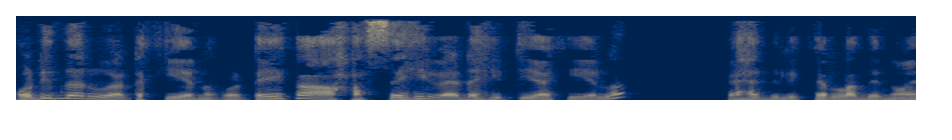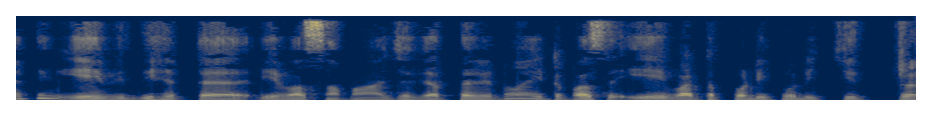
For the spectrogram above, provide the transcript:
පොඩි දරුවට කියනකොට ඒක අහසෙහි වැඩ හිටියා කියලා පැහැදිලි කරලා දෙනවා. ඉතින් ඒ විදිහට ඒවා සමාජගත වෙනවා. ඊට පස්සේ ඒවට පොඩි පොඩි චිත්‍ර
